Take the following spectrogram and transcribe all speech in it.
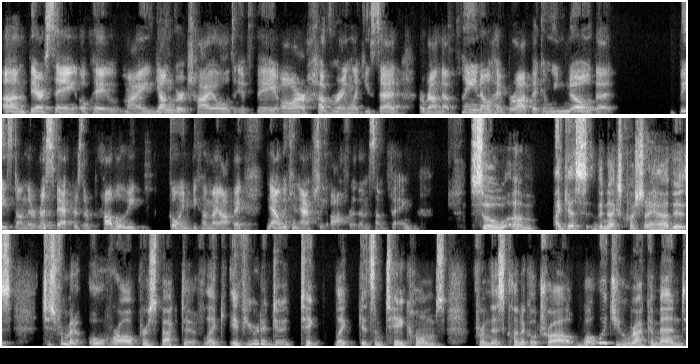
um, they're saying, okay, my younger child, if they are hovering, like you said, around that plano hyperopic, and we know that based on their risk factors, they're probably going to become myopic. Now we can actually offer them something. So um, I guess the next question I have is just from an overall perspective, like if you were to do take like get some take homes from this clinical trial, what would you recommend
